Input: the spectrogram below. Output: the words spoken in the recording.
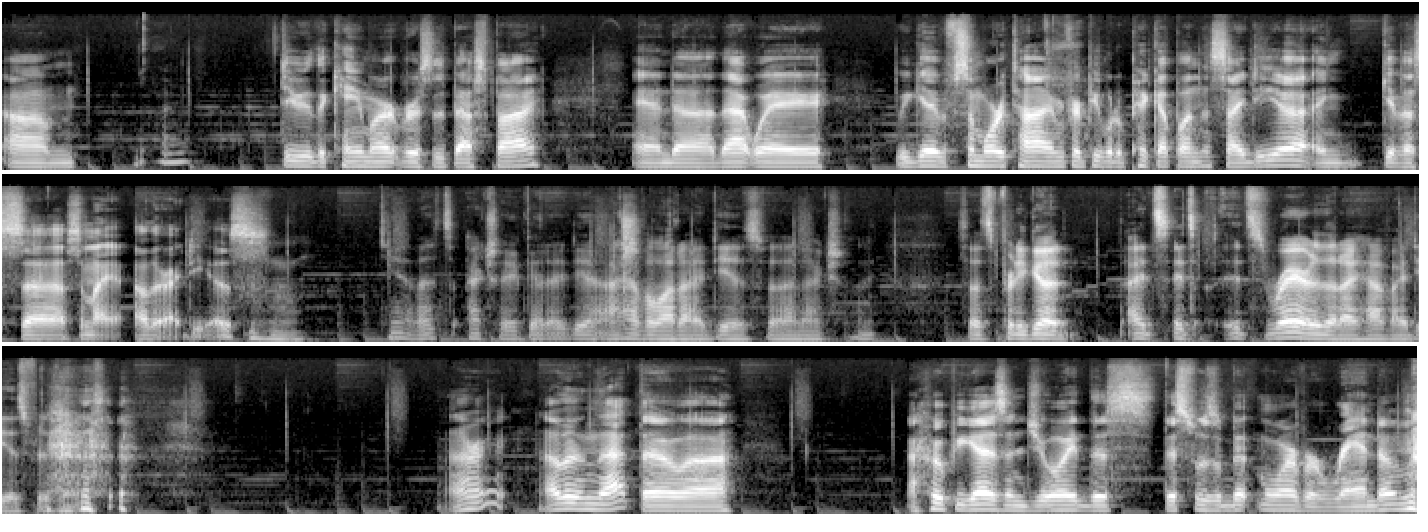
Um, do the Kmart versus Best Buy, and uh, that way we give some more time for people to pick up on this idea and give us uh, some other ideas. Yeah, that's actually a good idea. I have a lot of ideas for that actually. So that's pretty good. It's it's it's rare that I have ideas for things. All right. Other than that, though, uh, I hope you guys enjoyed this. This was a bit more of a random,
